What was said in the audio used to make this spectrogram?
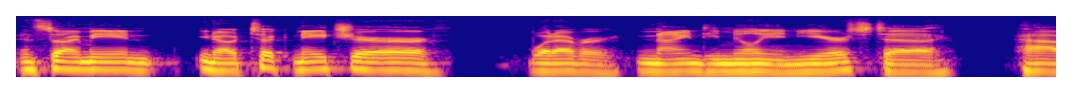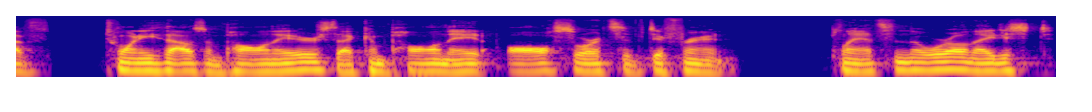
And so I mean, you know, it took nature whatever 90 million years to have 20,000 pollinators that can pollinate all sorts of different plants in the world. And I just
